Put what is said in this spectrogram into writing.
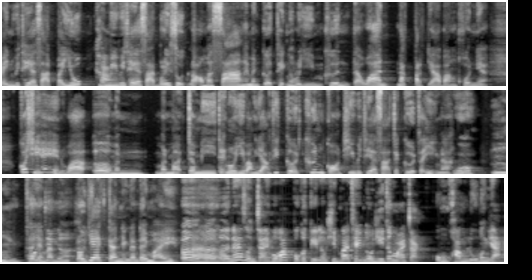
เป็นวิทยาศาสตร์ประยุกต์ค่ะมันมีวิทยาศาสตร์บริสุทธิ์เราเอามาสร้างให้มันเกิดเทคโนโลยีขึ้น แต่ว่านักปรัชญาบางคนเนี่ยก็ชี้ให้เห็นว่า เออ มันมันมาจะมีเทคโนโลยีบางอย่างที่เกิดขึ้นก่อนที่วิทยาศาสตร์จะเกิดซะอีกนะโอ้อืม ถ้าอย่างนั้นจริงเหรอเราแยกกันอย่างนั้นได้ไหมเออเอออ่าเออน่าสนใจเพราะว่าปกติเราคิดว่าเทคโนโลยีต้องมาจากองค์ความรู้บางอย่าง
